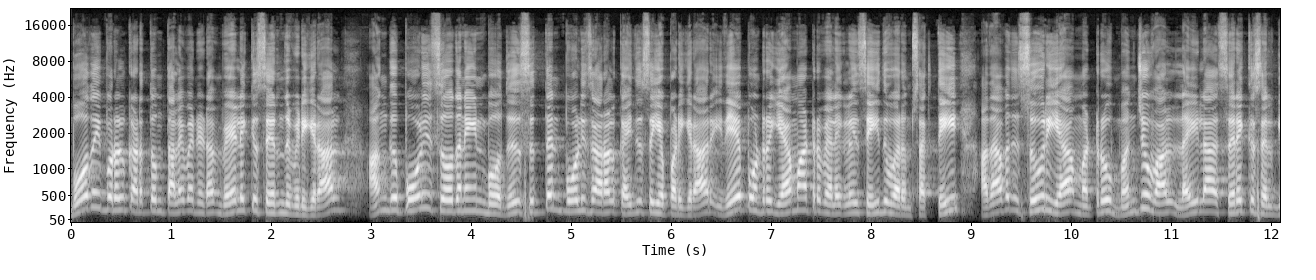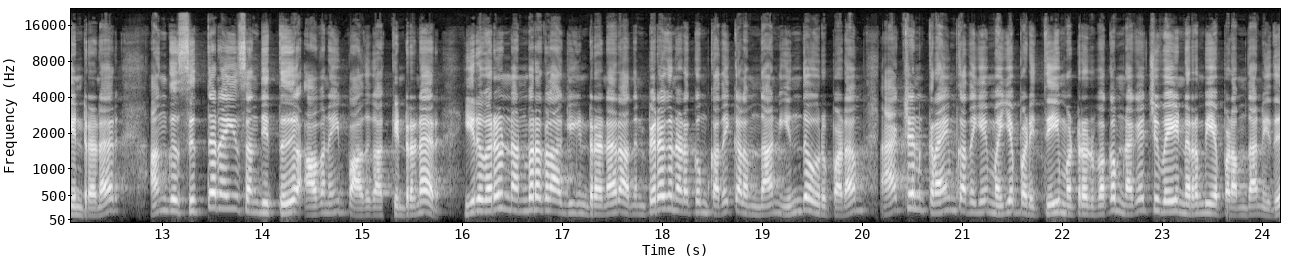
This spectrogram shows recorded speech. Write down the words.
போதைப் பொருள் கடத்தும் தலைவனிடம் வேலைக்கு சேர்ந்து விடுகிறார் அங்கு போலீஸ் சோதனையின் போது சித்தன் போலீசாரால் கைது செய்யப்படுகிறார். இதே போன்று ஏமாற்று வேலைகளை செய்து வரும் சக்தி அதாவது சூர்யா மற்றும் மஞ்சுவால் லைலா சிறைக்கு செல்கின்றனர். அங்கு சித்தனை சந்தித்து அவனை பாதுகாக்கின்றனர். இருவர் இருவரும் நண்பர்களாகின்றனர். அதன் பிறகு நடக்கும் கதைக்களம் தான் இந்த ஒரு படம். ஆக்ஷன் கிரைம் கதையை மையப்படுத்தி மற்றொரு பக்கம் நகைச்சுவையை நிரம்பிய படம் தான் இது.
